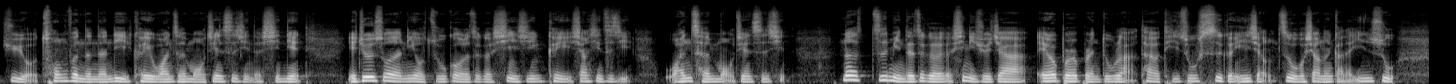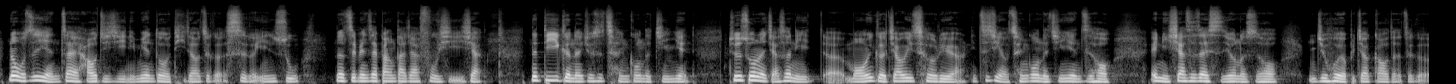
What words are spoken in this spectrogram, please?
具有充分的能力，可以完成某件事情的信念。也就是说呢，你有足够的这个信心，可以相信自己完成某件事情。那知名的这个心理学家 Albert Bandura，他有提出四个影响自我效能感的因素。那我之前在好几集里面都有提到这个四个因素。那这边再帮大家复习一下。那第一个呢，就是成功的经验，就是说呢，假设你呃某一个交易策略啊，你之前有成功的经验之后，诶，你下次在使用的时候，你就会有比较高的这个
